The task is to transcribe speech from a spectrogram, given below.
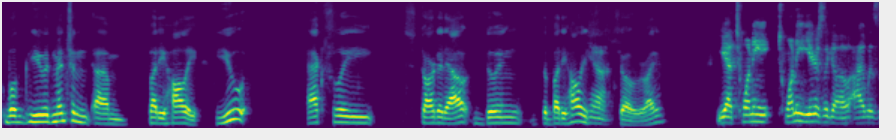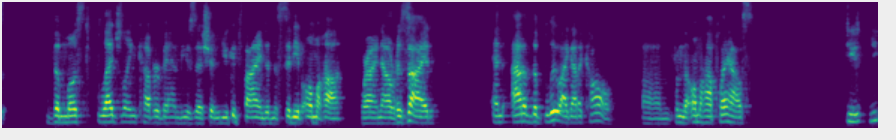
well, you had mentioned um, Buddy Holly. You actually started out doing the Buddy Holly yeah. show, right? Yeah, 20, 20 years ago, I was the most fledgling cover band musician you could find in the city of Omaha, where I now reside. And out of the blue, I got a call um, from the Omaha Playhouse. Do you, you,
